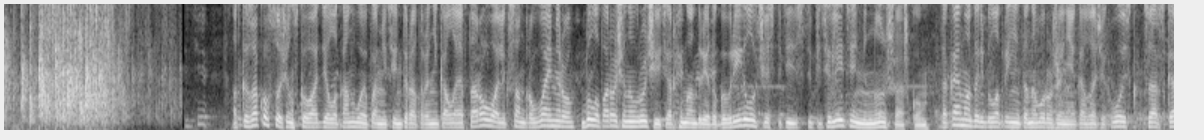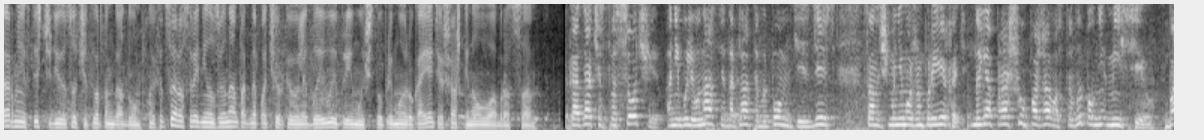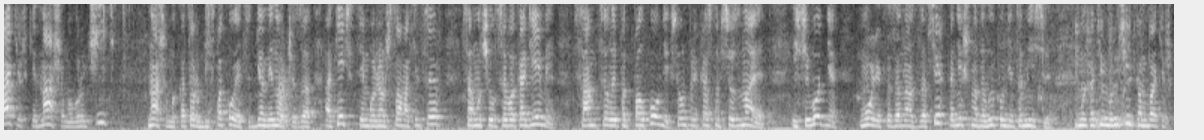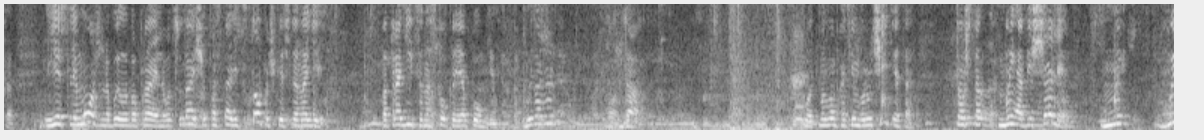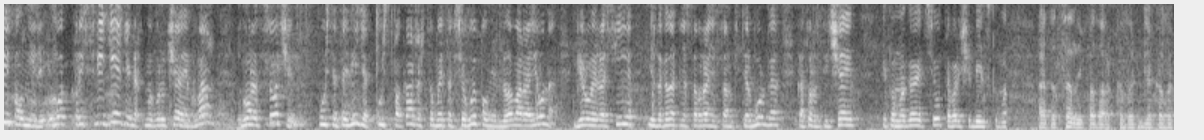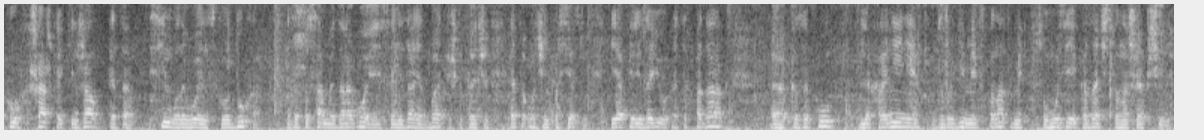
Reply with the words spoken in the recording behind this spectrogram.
От казаков сочинского отдела конвоя памяти императора Николая II Александру Ваймеру было поручено вручить архимандреду Гавриилу в честь 55-летия именную шашку. Такая модель была принята на вооружение казачьих войск царской армии в 1904 году. Офицеры среднего звена тогда подчеркивали боевые преимущества прямой рукояти шашки нового образца. Казачество Сочи, они были у нас неоднократно, вы помните, и здесь. Саныч, мы не можем приехать. Но я прошу, пожалуйста, выполни миссию. Батюшке нашему вручить, нашему, который беспокоится днем и ночью за Отечество, тем более он же сам офицер, сам учился в академии, сам целый подполковник, все он прекрасно все знает. И сегодня молится за нас, за всех, конечно, надо выполнить эту миссию. Мы хотим вручить вам, батюшка, и если можно, было бы правильно, вот сюда еще поставить стопочку, если она есть по традиции, насколько я помню. Вы даже... Да. Вот мы вам хотим вручить это. То, что мы обещали, мы выполнили. И вот при свидетелях мы вручаем вам, город Сочи, пусть это видят, пусть покажет, что мы это все выполнили. Глава района, Герой России из Законодательного собрания Санкт-Петербурга, который отвечает и помогает все товарищу Бельскому. Это ценный подарок для казаков. Шашка и кинжал – это символы воинского духа. Это то самое дорогое. Если они дарят батюшке, то это очень по сердцу. Я передаю этот подарок э, казаку для хранения с другими экспонатами в музее казачества нашей общины.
